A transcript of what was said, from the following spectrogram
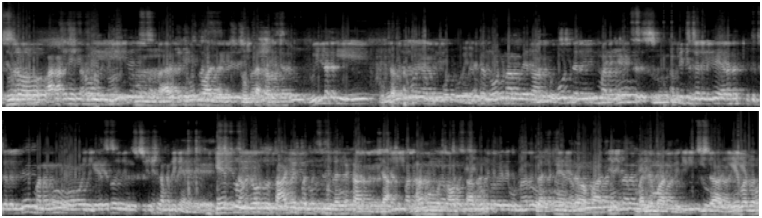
ఇందులో అరెస్ట్ చేసింది అరెస్ట్ చేసిన వాళ్ళ లిస్టు చట్టం వీళ్ళకి నూట నలభై నాలుగు కోట్లు అనేది మనకి తప్పించగలిగితే ఎలా తప్పించగలిగితే మనము ఈ కేసులో ఇన్వెస్టిగేషన్ ఈ కేసులో ఈ రోజు తాడేపల్లి శ్రీ వెంకటాదిత్య పదమూడు సంవత్సరాలు లక్ష్మీంద్ర అపార్ట్మెంట్ మల్లెమార్గి ఇలా ఏ వర్గం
